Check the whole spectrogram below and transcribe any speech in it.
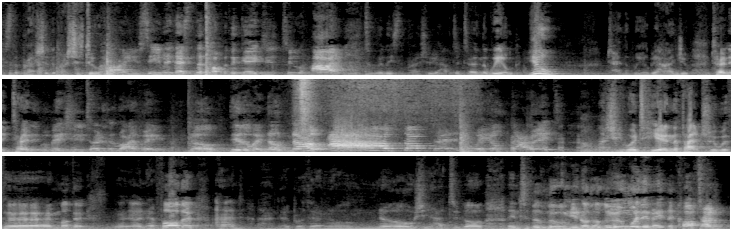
It's the pressure. The pressure's too high. You see, it gets to the top of the gauge, it's too high. To release the pressure, you have to turn the wheel. You turn the wheel behind you. Turn it, turn it. But make sure you turn it the right way. No, the other way. No, no! Ow! Stop turning the wheel. Damn it! And she went here in the factory with her, her mother and her father and, and her brother. And oh no, she had to go into the loom. You know the loom where they make the cotton.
